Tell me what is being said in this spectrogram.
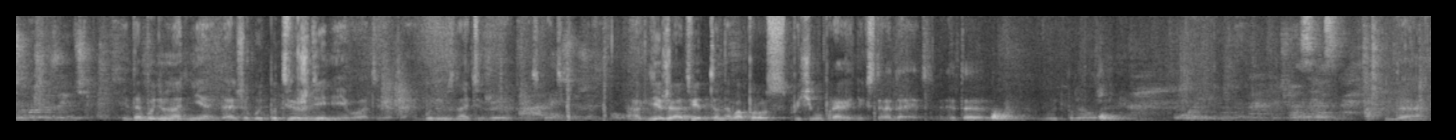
И да будем знать, нет, дальше будет подтверждение его ответа. Будем знать уже, так сказать. А где же ответ-то на вопрос, почему праведник страдает? Это будет продолжение. Ой, ну знаем, почему Да.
